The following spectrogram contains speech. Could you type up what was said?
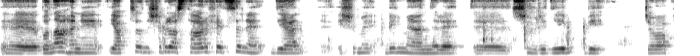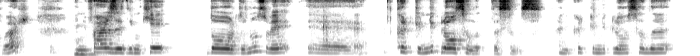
e, bana hani yaptığın işi biraz tarif etsene diyen e, işimi bilmeyenlere e, söylediğim bir cevap var. Hani farz edin ki doğurdunuz ve e, 40 günlük loğusalıktasınız. Hani 40 günlük loğusalığı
